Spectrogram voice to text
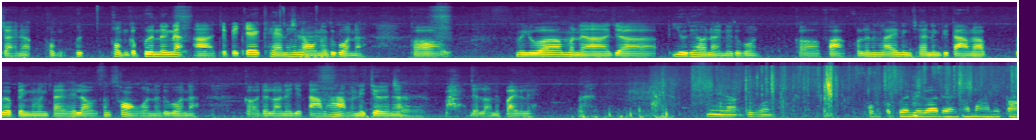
ใจนะผมผมกับเพื่อนนึงเนี่ยอาจจะไปแก้แค้นให้น้องนะทุกคนนะก็ไม่รู้ว่ามันอาจจะอยู่แถวไหนนะทุกคน ก็ฝากคนละหนึ่งไลค์หนึ่งแชร์หนึ่งติดตามนะครับเพื่อเป็นกำลังใจให้เราทั้งสองคนนะทุกคนนะก็เดี๋ยวเราเนี่ยจะตามหามันให้เจอนะใช่ครับไปเดี๋ยวเราเนี่ยไปกันเลยไปนี่นะทุกคนผมกับเพื่อนนี่ก็เดินเข้ามาในป่า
